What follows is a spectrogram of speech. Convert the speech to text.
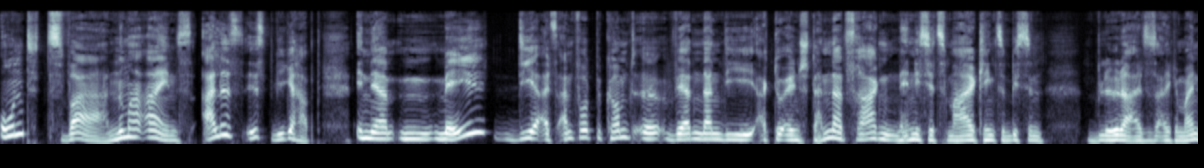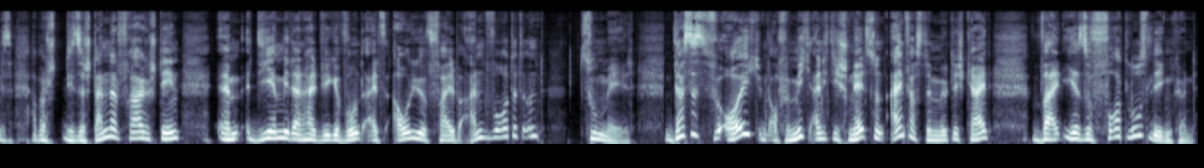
Und zwar Nummer eins, alles ist wie gehabt. In der Mail, die ihr als Antwort bekommt, äh, werden dann die aktuellen Standardfragen, nenne ich es jetzt mal, klingt so ein bisschen blöder, als es allgemein ist. Aber diese Standardfragen stehen, ähm, die ihr mir dann halt wie gewohnt als Audiofile beantwortet und zumailt. Das ist für euch und auch für mich eigentlich die schnellste und einfachste Möglichkeit, weil ihr sofort loslegen könnt.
